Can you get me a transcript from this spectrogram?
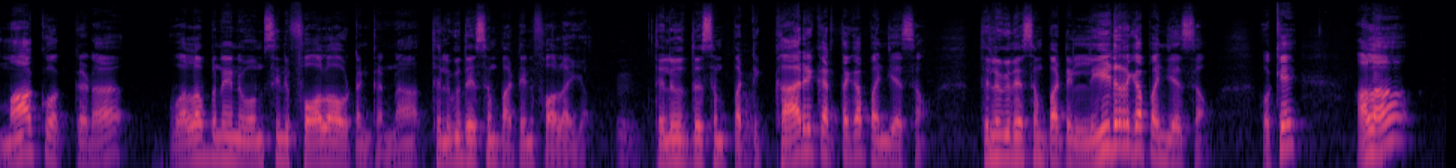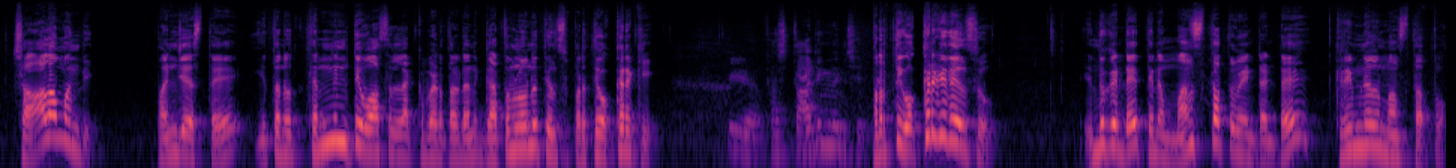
మాకు అక్కడ వల్లభనేని వంశీని ఫాలో అవటం కన్నా తెలుగుదేశం పార్టీని ఫాలో అయ్యాం. తెలుగుదేశం పార్టీ కార్యకర్తగా పనిచేసాం తెలుగుదేశం పార్టీ లీడర్గా పనిచేసాం ఓకే? అలా చాలామంది పనిచేస్తే ఇతను తెన్నింటి వాసలు లెక్క పెడతాడని గతంలోనూ తెలుసు ప్రతి ఒక్కరికి. ఫస్ట్ స్టార్టింగ్ నుంచి. ప్రతి ఒక్కరికి తెలుసు. ఎందుకంటే తిన మనస్తత్వం ఏంటంటే క్రిమినల్ మనస్తత్వం.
